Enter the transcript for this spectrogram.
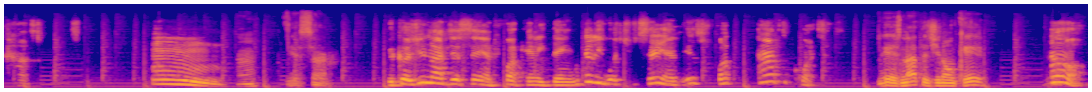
consequences. Mm. Yes, sir. Because you're not just saying fuck anything. Really, what you're saying is fuck consequences. Yeah, it's not that you don't care. No.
